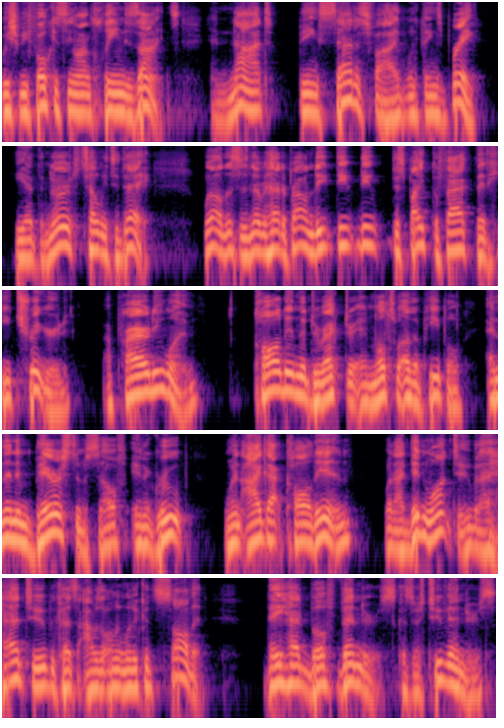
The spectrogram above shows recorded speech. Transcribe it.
We should be focusing on clean designs and not being satisfied when things break. He had the nerve to tell me today, well, this has never had a problem, despite the fact that he triggered a priority one, called in the director and multiple other people, and then embarrassed himself in a group when I got called in when I didn't want to, but I had to because I was the only one who could solve it. They had both vendors, because there's two vendors,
